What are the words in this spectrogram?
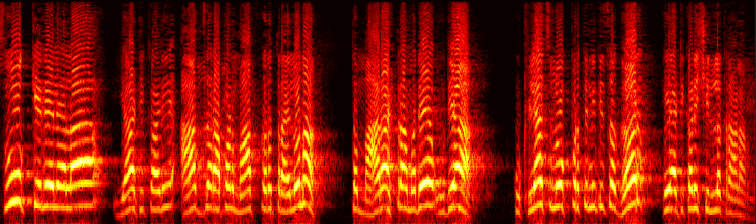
चूक केलेल्याला या ठिकाणी आज जर आपण माफ करत राहिलो ना तर महाराष्ट्रामध्ये उद्या कुठल्याच लोकप्रतिनिधीचं घर हे या ठिकाणी शिल्लक राहणार नाही.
